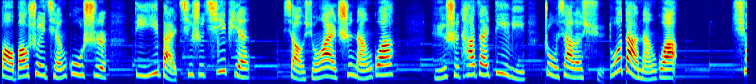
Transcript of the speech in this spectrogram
宝宝睡前故事第一百七十七篇：小熊爱吃南瓜，于是他在地里种下了许多大南瓜。秋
